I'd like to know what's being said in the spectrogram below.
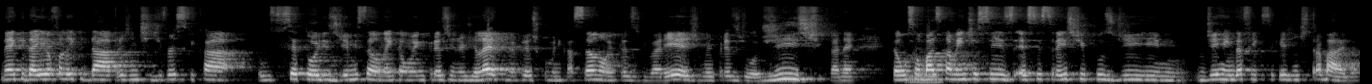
né? Que daí eu falei que dá para a gente diversificar os setores de emissão, né? Então, uma empresa de energia elétrica, uma empresa de comunicação, uma empresa de varejo, uma empresa de logística, né? Então, são uhum. basicamente esses, esses três tipos de, de renda fixa que a gente trabalha.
